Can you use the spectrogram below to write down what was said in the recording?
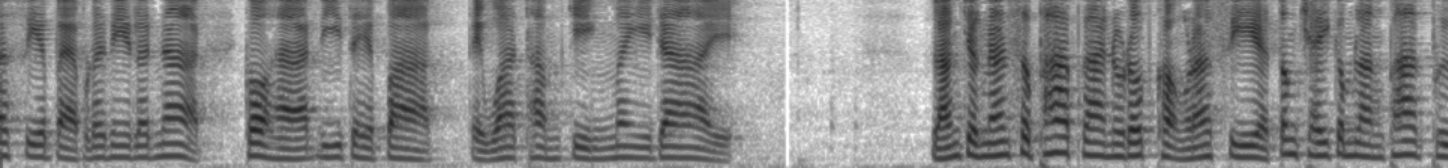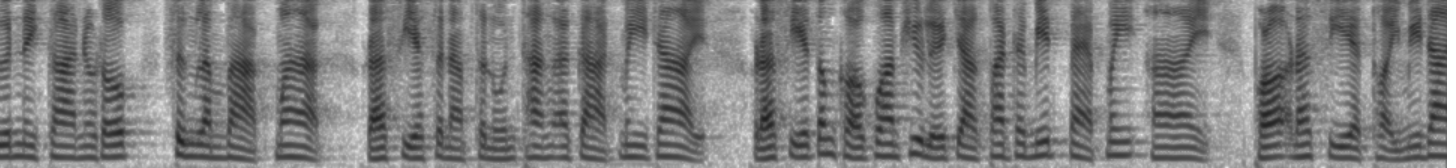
รัสเซียแบบระเนระนาดก็หาดีแต่ปาก แต่ว่าทำจริงไม่ได้ หลังจากนั้นสภาพการรบของรัสเซียต้องใช้กำลังภาคพื้นในการรบ ซึ่งลำบากมากรัสเซียสนับสนุนทางอากาศไม่ได้ รัสเซียต้องขอความช่วยเหลือจากพันธมิตรแบบไม่อาย เพราะรัสเซียถอยไม่ได้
